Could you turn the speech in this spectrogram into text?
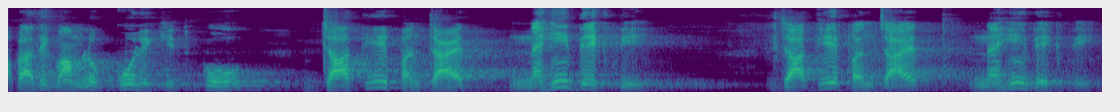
आपराधिक मामलों को लिखित को जातीय पंचायत नहीं देखती, जातीय पंचायत नहीं देखती।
